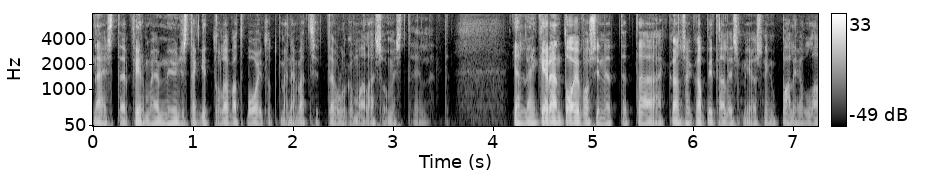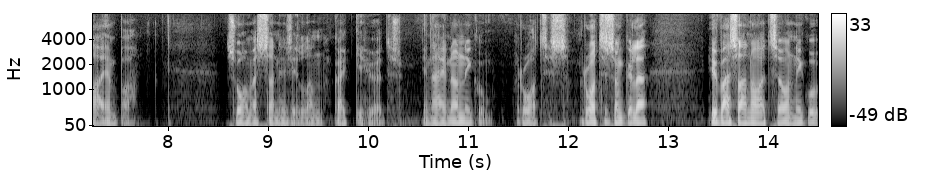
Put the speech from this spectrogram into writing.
näistä firmojen myynnistäkin tulevat voitot menevät sitten ulkomaalaisomistajille. Jälleen kerran toivoisin, että tämä kansankapitalismi olisi niin kuin paljon laajempaa Suomessa, niin silloin kaikki hyötys. Ja näin on niin kuin Ruotsissa. Ruotsissa on kyllä hyvä sanoa, että se on niin kuin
